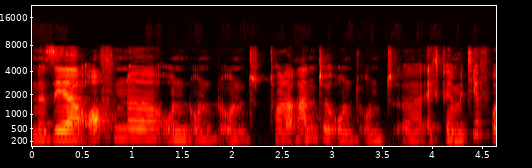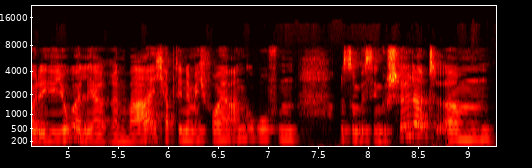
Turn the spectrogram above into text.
eine sehr offene und, und, und tolerante und, und äh, experimentierfreudige Yoga-Lehrerin war. Ich habe die nämlich vorher angerufen und das so ein bisschen geschildert, ähm,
